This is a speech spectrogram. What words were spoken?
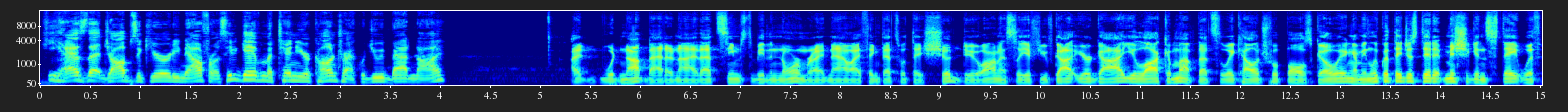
He has that job security now for us. He gave him a 10 year contract. Would you bat an eye? I would not bat an eye. That seems to be the norm right now. I think that's what they should do, honestly. If you've got your guy, you lock him up. That's the way college football is going. I mean, look what they just did at Michigan State with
